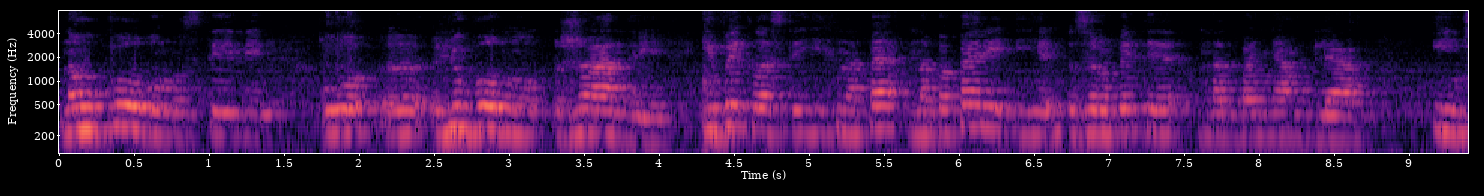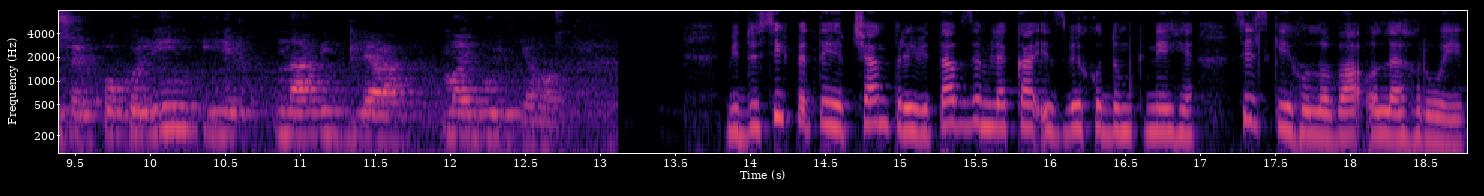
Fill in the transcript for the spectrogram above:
науковому стилі, у е, любому жанрі і викласти їх на, пе- на папері і зробити надбанням для інших поколінь і навіть для майбутнього. Від усіх п'ятигірчан привітав земляка із виходом книги сільський голова Олег Роїк,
